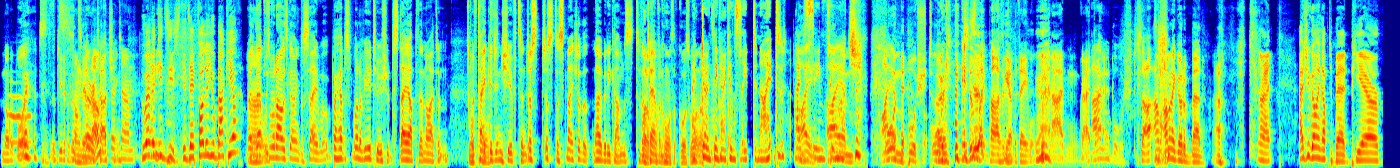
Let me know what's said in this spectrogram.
Not a boy. It's, It's it's a beautiful song there, very love, touching. But, um, Whoever maybe- did this, did they follow you back here? Well, Uh, that was c- what I was going to say. Well, perhaps one of you two should stay up the night and or Of take course. it in shifts and just just to make sure that nobody comes to the well, tavern. of course, of course. I don't think I can sleep tonight. I've I- seen too I am- much. I am bushed. already Okay, just like passing out the table. And I'm glad. I'm bushed. So I'm, I'm going to go to bed. Uh, All right. As you're going up to bed, Pierre,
